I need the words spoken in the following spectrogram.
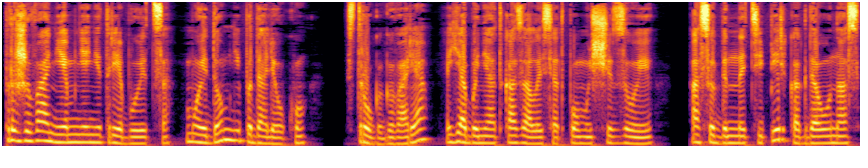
«Проживание мне не требуется, мой дом неподалеку. Строго говоря, я бы не отказалась от помощи Зои, особенно теперь, когда у нас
